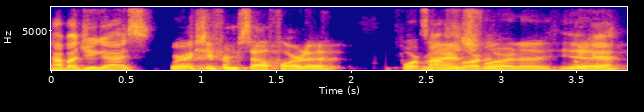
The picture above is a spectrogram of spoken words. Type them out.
How about you guys? We're actually from South Florida, Fort South Myers, Florida. Florida. Yeah. Okay.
